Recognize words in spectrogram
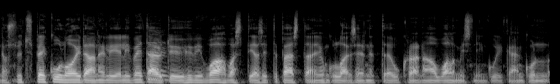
jos nyt spekuloidaan, eli, eli vetäytyy mm. hyvin vahvasti ja sitten päästään jonkunlaiseen, että Ukraina on valmis niin kuin ikään kuin,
